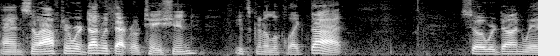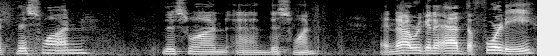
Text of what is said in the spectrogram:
And so after we're done with that rotation, it's going to look like that. So we're done with this one, this one, and this one. And now we're going to add the 40.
